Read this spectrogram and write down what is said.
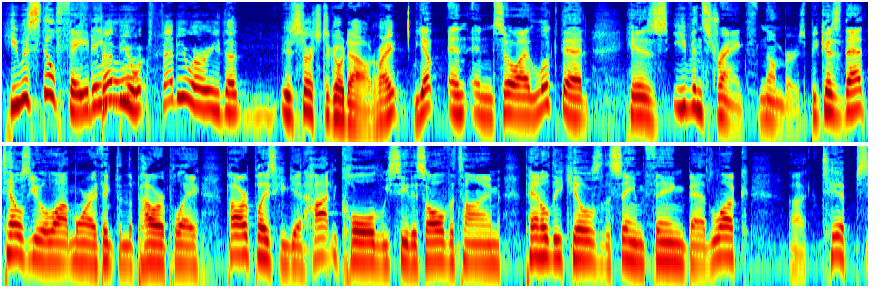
he was still fading. February. February, the it starts to go down, right? Yep, and and so I looked at his even strength numbers because that tells you a lot more, I think, than the power play. Power plays can get hot and cold. We see this all the time. Penalty kills, the same thing. Bad luck, uh, tips,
